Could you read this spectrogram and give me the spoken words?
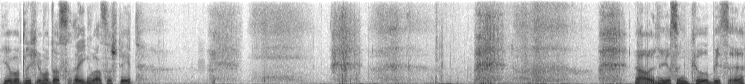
hier wirklich immer das Regenwasser steht. Ja, und hier sind Kürbisse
